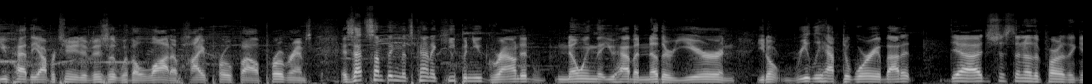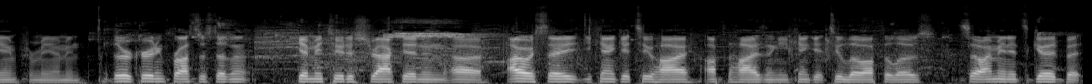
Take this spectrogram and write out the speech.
you've had the opportunity to visit with a lot of high profile programs. Is that something that's kind of keeping you grounded, knowing that you have another year and you don't really have to worry about it? Yeah, it's just another part of the game for me. I mean, the recruiting process doesn't get me too distracted, and uh, I always say you can't get too high off the highs and you can't get too low off the lows. So, I mean, it's good, but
